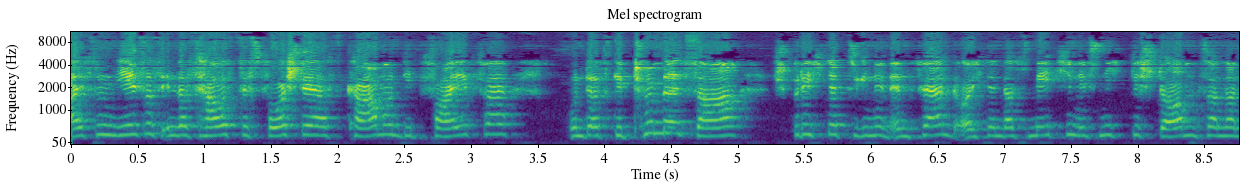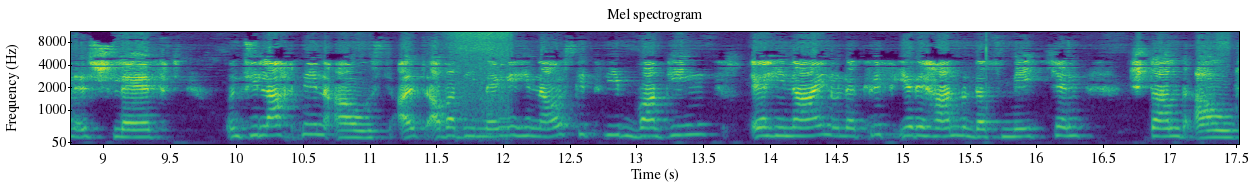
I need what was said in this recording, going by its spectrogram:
Als nun Jesus in das Haus des Vorstehers kam und die Pfeife und das Getümmel sah, spricht er zu ihnen, entfernt euch, denn das Mädchen ist nicht gestorben, sondern es schläft. Und sie lachten ihn aus. Als aber die Menge hinausgetrieben war, ging er hinein und ergriff ihre Hand und das Mädchen stand auf.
